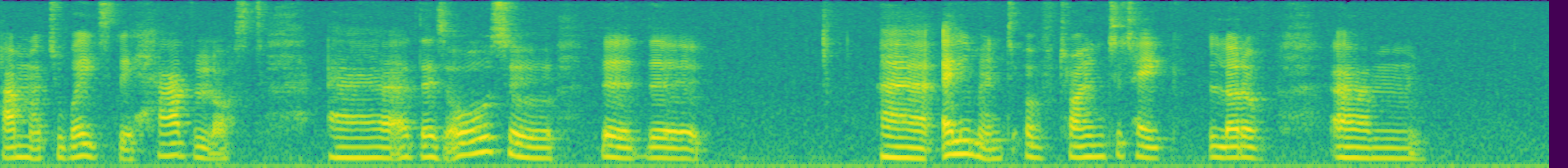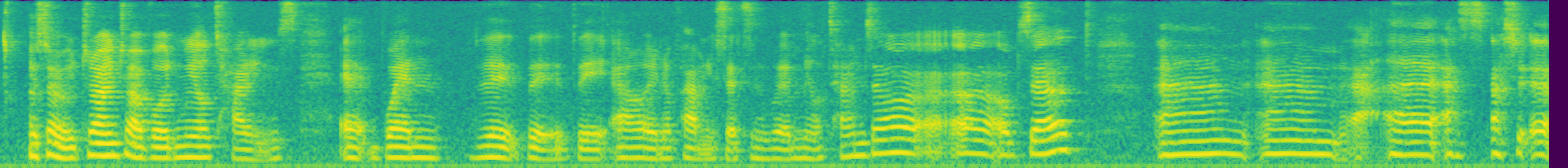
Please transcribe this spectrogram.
how much weight they have lost. Uh, there's also the the uh, element of trying to take a lot of um, sorry, trying to avoid meal times uh, when the, the, the are in a family setting where meal times are uh, observed. Um, um, uh, as, as, uh,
